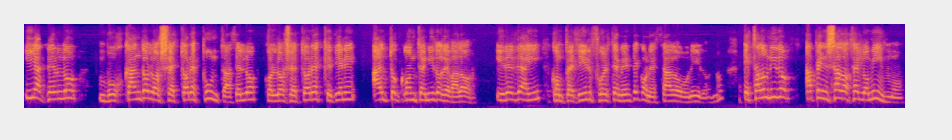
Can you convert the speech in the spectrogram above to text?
y hacerlo buscando los sectores punta, hacerlo con los sectores que tienen alto contenido de valor y desde ahí competir fuertemente con Estados Unidos. Estados Unidos ha pensado hacer lo mismo.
